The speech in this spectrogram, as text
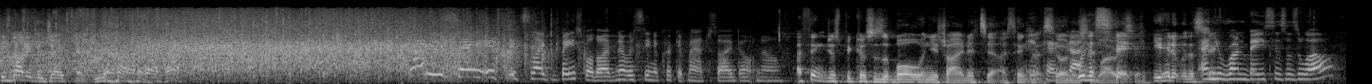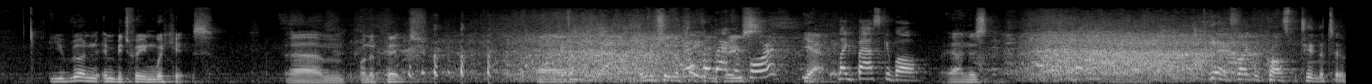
He's not even joking. Why do you say it's, it's like baseball, though? I've never seen a cricket match, so I don't know. I think just because there's a ball when you try and hit it, I think that's Okay, the only got. With a stick. You hit it with a stick. And you run bases as well? You run in between wickets um, on a pitch. Um, in between the Yeah, you go popping back and forth? Yeah. Like basketball. Yeah, and there's, Yeah, it's like a cross between the two.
